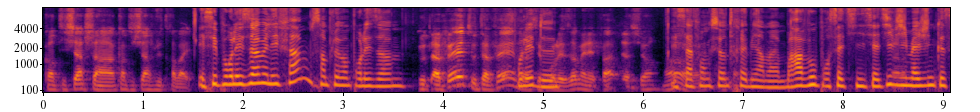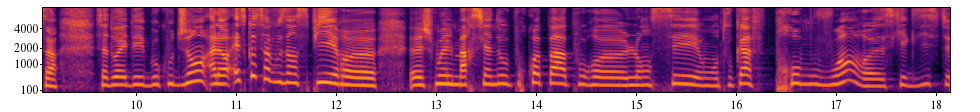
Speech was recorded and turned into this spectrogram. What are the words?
quand ils cherchent, quand ils cherchent du travail. Et c'est pour les hommes et les femmes ou simplement pour les hommes? Tout à fait, tout à fait. Pour les deux. Pour les hommes et les femmes, bien sûr. et ça fonctionne très bien. Ben, bravo pour cette initiative. J'imagine que ça, ça doit aider beaucoup de gens. Alors, est-ce que ça vous inspire, euh, euh Shmuel Marciano? Pourquoi pas pour euh, lancer, ou en tout cas promouvoir euh, ce qui existe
